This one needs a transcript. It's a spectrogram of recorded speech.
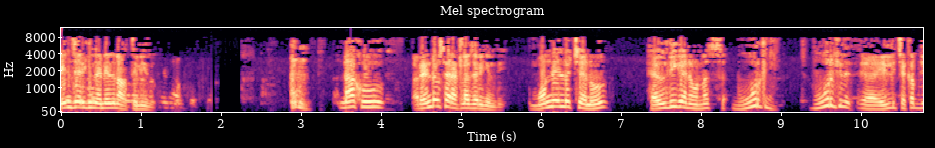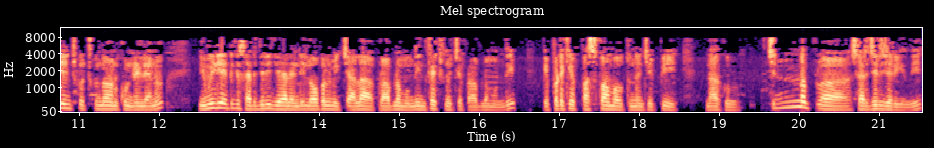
ఏం జరిగింది అనేది నాకు తెలియదు నాకు రెండోసారి అట్లా జరిగింది. మొన్నేళ్ళు వచ్చాను హెల్దీగానే ఉన్న ఊరికి ఊరికి వెళ్ళి చెకప్ చేయించుకొచ్చుకుందాం అనుకుని వెళ్ళాను. ఇమీడియట్గా సర్జరీ చేయాలండి. లోపల మీకు చాలా ప్రాబ్లం ఉంది. ఇన్ఫెక్షన్ వచ్చే ప్రాబ్లం ఉంది. ఇప్పటికే పస్ ఫామ్ అవుతుందని చెప్పి నాకు చిన్న సర్జరీ జరిగింది.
